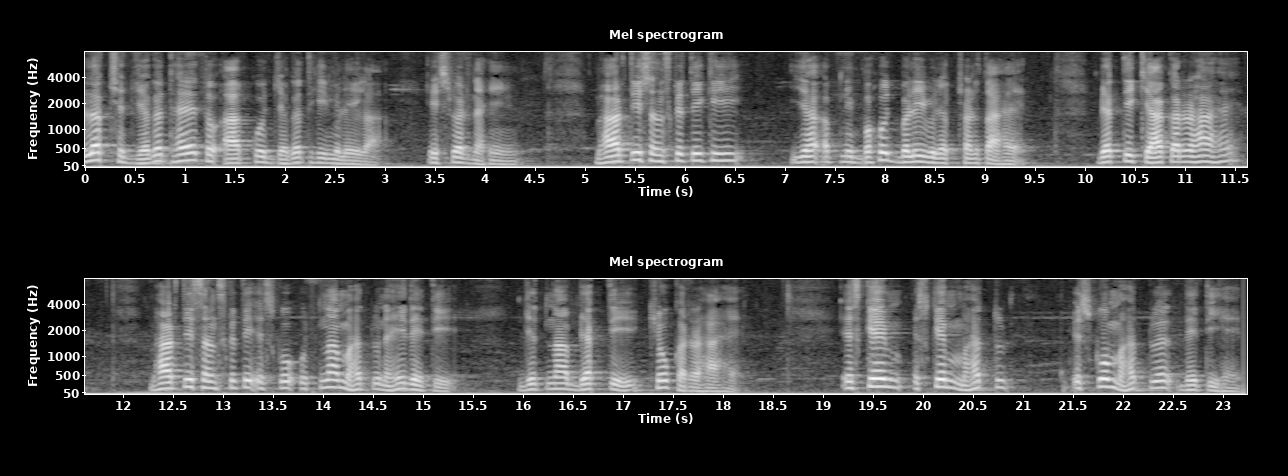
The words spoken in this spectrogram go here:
लक्ष्य जगत है तो आपको जगत ही मिलेगा। ईश्वर नहीं। भारतीय संस्कृति की यह अपनी बहुत बड़ी विलक्षणता है। व्यक्ति क्या कर रहा है? भारतीय संस्कृति इसको उतना महत्व नहीं देती, जितना व्यक्ति क्यों कर रहा है। इसके इसके महत्व, इसको महत्व देती है।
